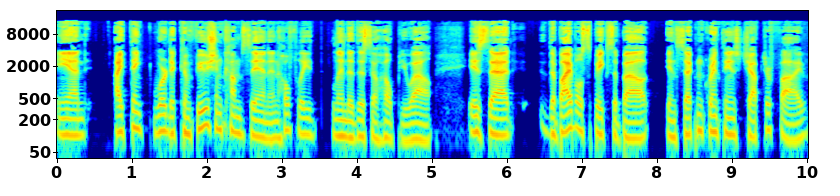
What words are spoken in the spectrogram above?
And I think where the confusion comes in, and hopefully, Linda, this will help you out, is that the Bible speaks about in Second Corinthians chapter 5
